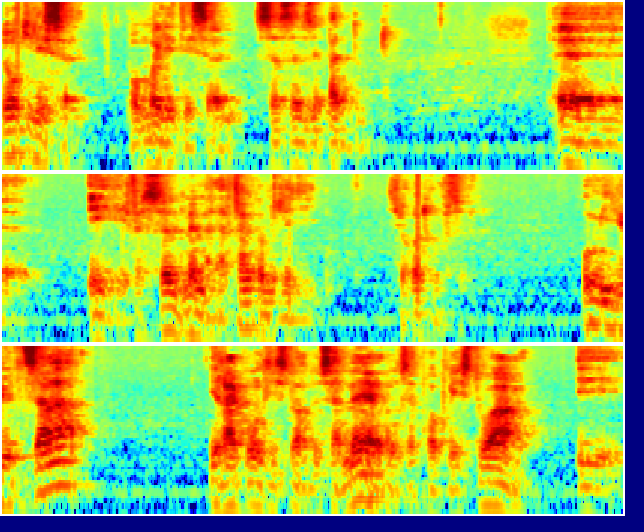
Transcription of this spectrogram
Donc il est seul. Pour moi, il était seul. Ça, ça faisait pas de doute. Euh, et il est seul même à la fin, comme je l'ai dit. Il se retrouve seul. Au milieu de ça, il raconte l'histoire de sa mère, donc sa propre histoire, et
